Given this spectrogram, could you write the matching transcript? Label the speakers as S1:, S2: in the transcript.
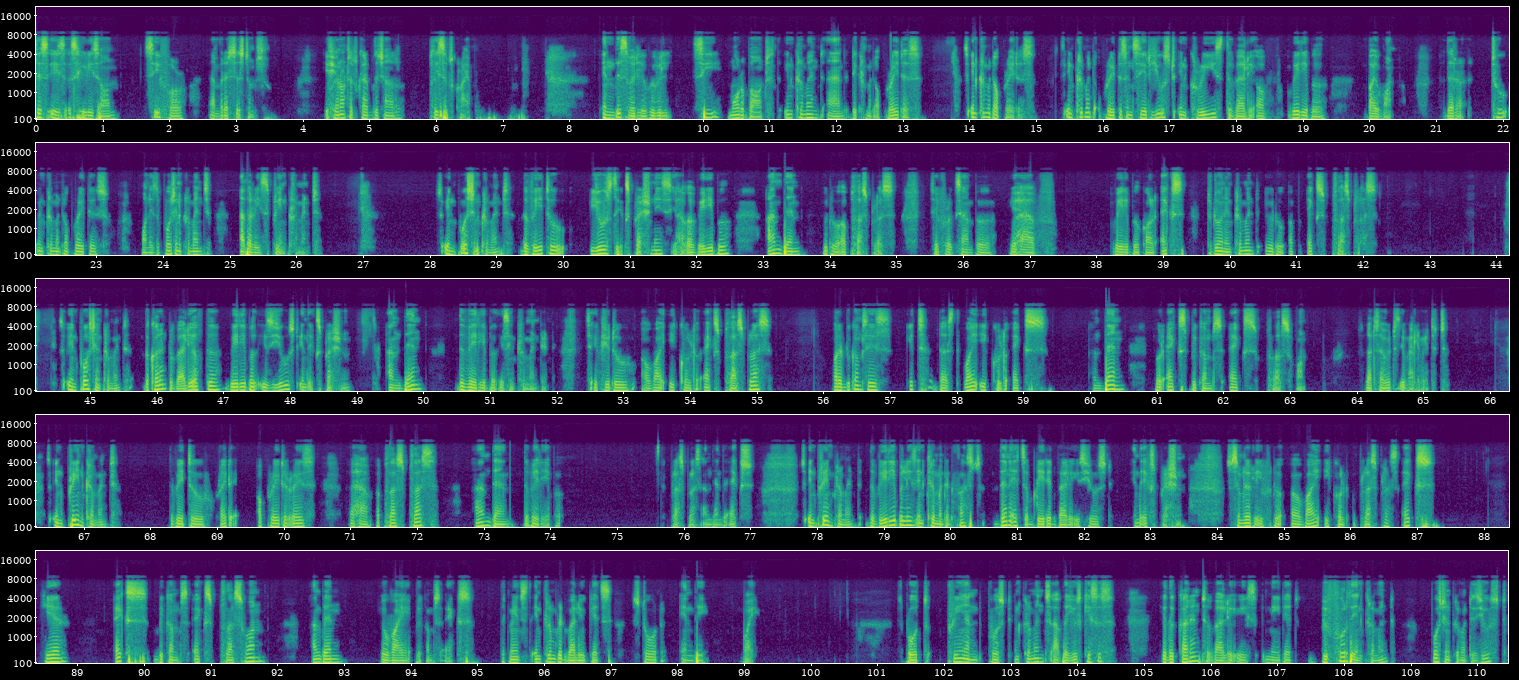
S1: This is a series on C for embedded systems. If you're not subscribed to the channel, please subscribe. In this video, we will see more about the increment and decrement operators. So increment operators. The increment operators in C are used to increase the value of variable by 1. There are two increment operators. One is the post increment, other is pre-increment. So in post increment, the way to use the expression is you have a variable and then you do a plus plus. Say for example, you have a variable called x. To do an increment, you do up x plus plus. So in post increment, the current value of the variable is used in the expression and then the variable is incremented. So if you do a y equal to x plus plus, what it becomes is it does y equal to x and then your x becomes x plus 1 so that's how it is evaluated. So in pre-increment the way to write operator is I have a plus plus and then the variable. Plus plus and then the x. So in pre-increment the variable is incremented first then its updated value is used in the expression. So similarly, if you do a y equal to plus plus x, here x becomes x plus 1 and then your y becomes x. That means the incremented value gets stored in the y. So both pre and post increments have the use cases. If the current value is needed before the increment, post increment is used.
